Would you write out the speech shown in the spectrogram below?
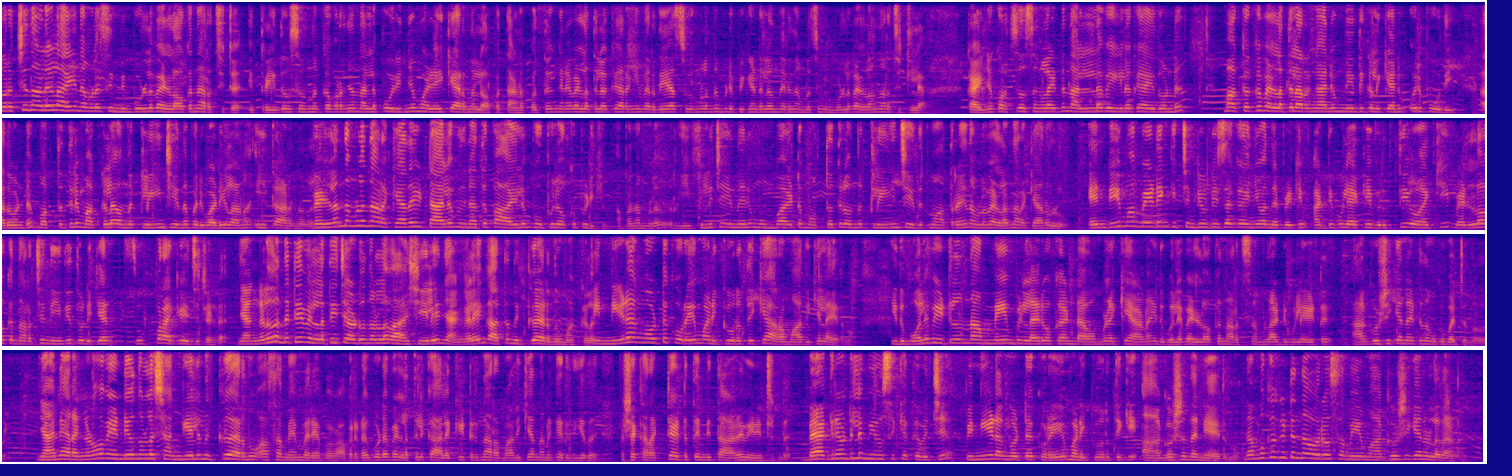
കുറച്ച് നാളുകളായി നമ്മൾ സ്വിമ്മിംഗ് പൂളിൽ വെള്ളമൊക്കെ നിറച്ചിട്ട്. ഇത്രയും ദിവസം എന്നൊക്കെ പറഞ്ഞാൽ നല്ല പൊരിഞ്ഞ മഴയൊക്കെ ആയിരുന്നല്ലോ. അപ്പോൾ തണുപ്പത്ത് ഇങ്ങനെ വെള്ളത്തിലൊക്കെ ഇറങ്ങി വെറുതെ അസുഖങ്ങളൊന്നും പിടിപ്പിക്കേണ്ടല്ലോ എന്നേരം നമ്മൾ സ്വിമ്മിംഗ് പൂളിൽ വെള്ളം നിറച്ചിട്ടില്ല. കഴിഞ്ഞ കുറച്ച് ദിവസങ്ങളായിട്ട് നല്ല വെയിലൊക്കെ ആയതുകൊണ്ട് മക്കൾക്ക് വെള്ളത്തിൽ ഇറങ്ങാനും നീന്തി കളിക്കാനും ഒരു പൂതി. അതുകൊണ്ട് മൊത്തത്തിൽ മക്കളെ ഒന്ന് ക്ലീൻ ചെയ്യുന്ന പരിപാടികളാണ് ഈ കാണുന്നത്. വെള്ളം നമ്മൾ നിറയ്ക്കാതെ ഇട്ടാലും ഇതിനകത്ത് പായലും പൂപ്പിലും ഒക്കെ പിടിക്കും. അപ്പോൾ നമ്മൾ റീഫിൽ ചെയ്യുന്നതിന് മുമ്പായിട്ട് മൊത്തത്തിൽ ഒന്ന് ക്ലീൻ ചെയ്തിട്ട് മാത്രമേ നമ്മൾ വെള്ളം നിറയ്ക്കാറുള്ളൂ. എന്റെയും അമ്മയുടെയും കിച്ചൺ ഡ്യൂട്ടീസ് ഒക്കെ കഴിഞ്ഞ് വന്നപ്പോഴേക്കും അടിപൊളിയാക്കി വൃത്തിയാക്കി വെള്ളമൊക്കെ നിറച്ച് നീന്തി തുടിക്കാൻ സൂപ്പറാക്കി വെച്ചിട്ടുണ്ട്. ഞങ്ങൾ വന്നിട്ടേ വെള്ളത്തിൽ ചാടും എന്നുള്ള വാശിയിൽ ഞങ്ങളെയും കാത്ത് നിൽക്കുമായിരുന്നു മക്കൾ പിന്നീട് അങ്ങോട്ട് കുറേ മണിക്കൂറത്തേക്ക് അറമാദിക്കലായിരുന്നു. ഇതുപോലെ വീട്ടിൽ നിന്ന് അമ്മയും പിള്ളേരും ഒക്കെ ഉണ്ടാവുമ്പോഴൊക്കെയാണ് ഇതുപോലെ വെള്ളമൊക്കെ നിറച്ച് നമ്മൾ അടിപൊളിയായിട്ട് ആഘോഷിക്കാനായിട്ട് നമുക്ക് പറ്റുന്നത്. ഞാൻ ഇറങ്ങണോ വേണ്ടിയോ എന്നുള്ള ശങ്കയിൽ നിൽക്കുമായിരുന്നു ആ സമയം വരെ. അപ്പോൾ അവരുടെ കൂടെ വെള്ളത്തിൽ കാലൊക്കെ ഇട്ടിരുന്ന് അറമാദിക്കാന്നാണ് കരുതിയത്. പക്ഷെ കറക്റ്റായിട്ട് തെന്നി താഴെ വീണിട്ടുണ്ട്. ബാക്ക്ഗ്രൗണ്ടിൽ മ്യൂസിക് ഒക്കെ വെച്ച് പിന്നീട് അങ്ങോട്ട് കുറേ മണിക്കൂറത്തേക്ക് ആഘോഷം തന്നെയായിരുന്നു. നമുക്ക് കിട്ടുന്ന ഓരോ സമയവും ആഘോഷിക്കാനുള്ളതാണ്.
